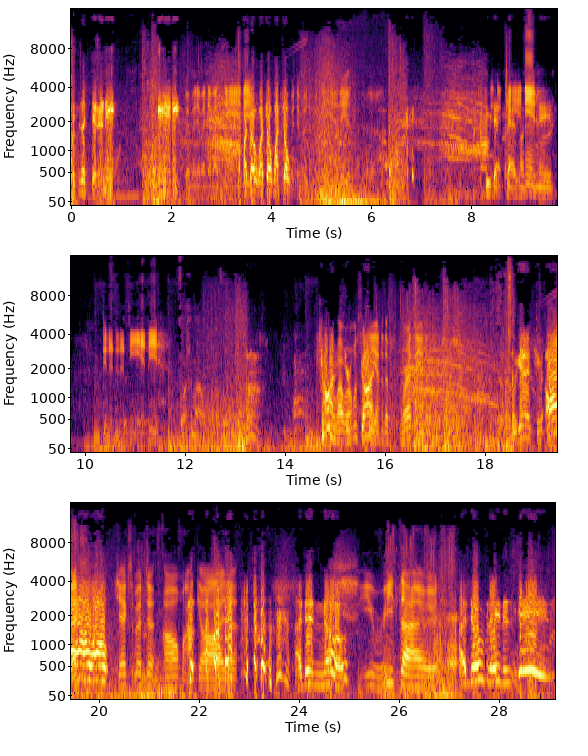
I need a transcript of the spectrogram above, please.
It's just like, didn't? Watch out, watch out, watch out. Shoot that plasma grenade. Flush him out. John, Oh, wow, we're almost gun. at the end of the. We're at the end of the first mission. We're getting a team. Oh, oh, oh, Jack's about to. Oh my god. oh! I didn't know. you retard. I don't play this game.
